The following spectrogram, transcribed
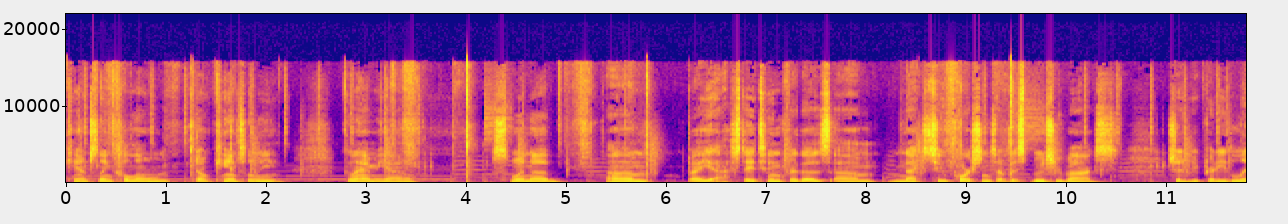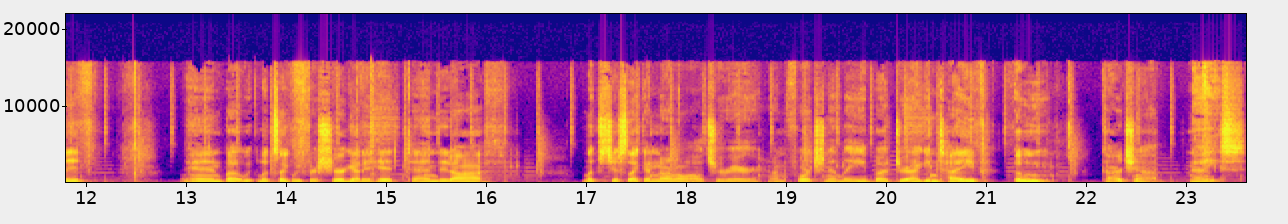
canceling Cologne, Don't Cancel Me, Glameow, Swinub. Um, but yeah, stay tuned for those um, next two portions of this booster box. Should be pretty lit. And but it looks like we for sure got a hit to end it off. Looks just like a normal ultra rare, unfortunately. But dragon type. Ooh, Garchomp. Nice.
